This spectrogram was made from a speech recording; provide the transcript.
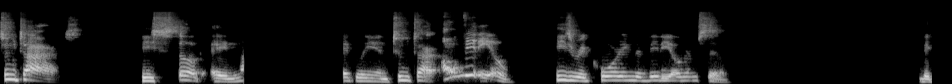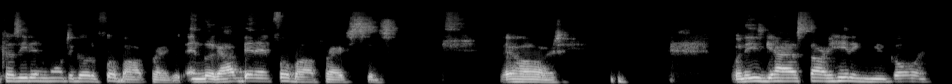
Two tires. He stuck a in two tires on video. He's recording the video himself because he didn't want to go to football practice. And look, I've been in football practices. They're hard. when these guys start hitting you going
